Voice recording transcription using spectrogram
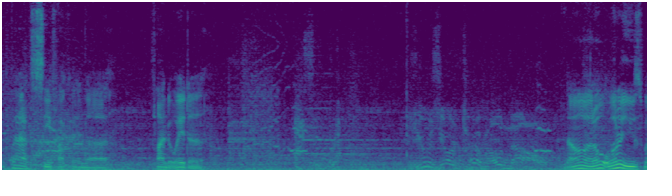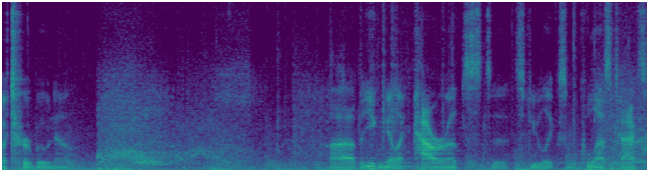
I'm gonna have to see if I can uh, find a way to. No, I don't want to use my turbo now. Uh, but you can get like power ups to, to do like some cool ass attacks.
